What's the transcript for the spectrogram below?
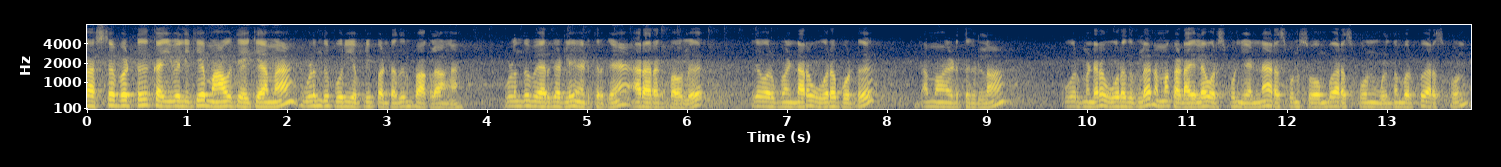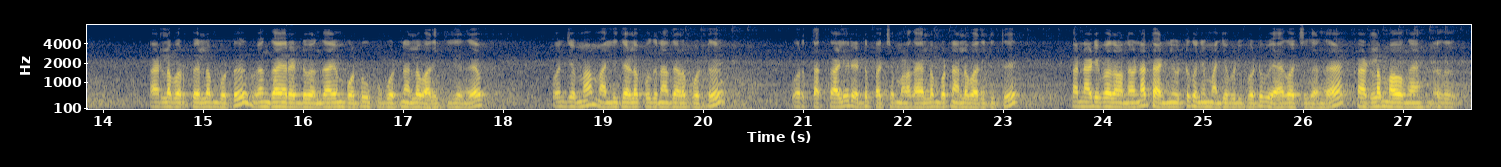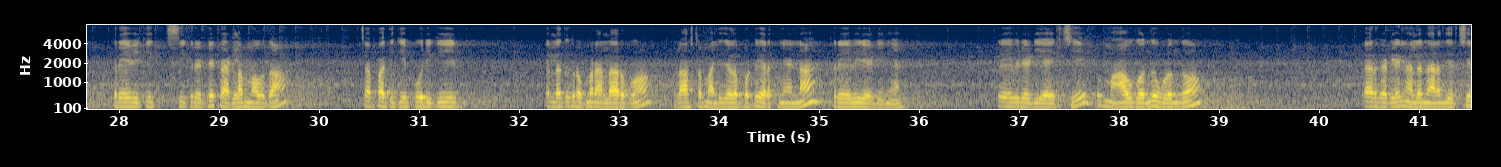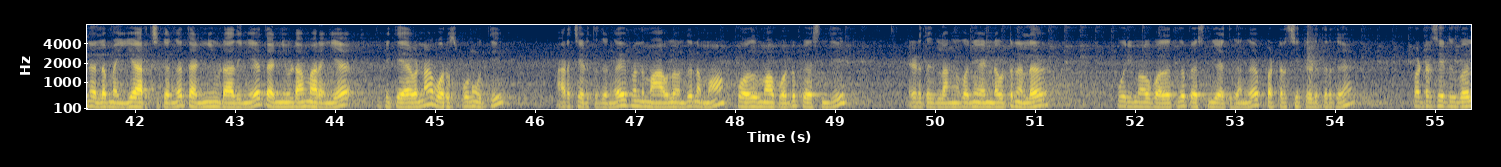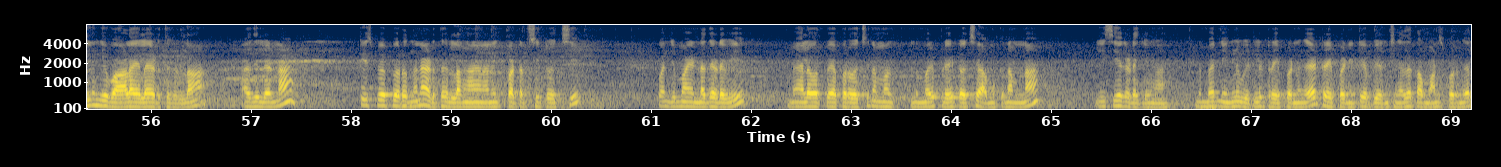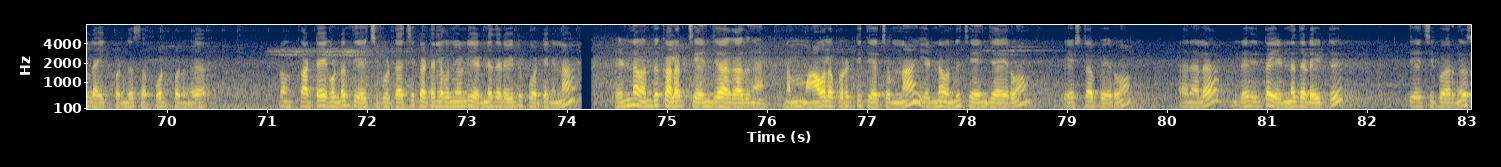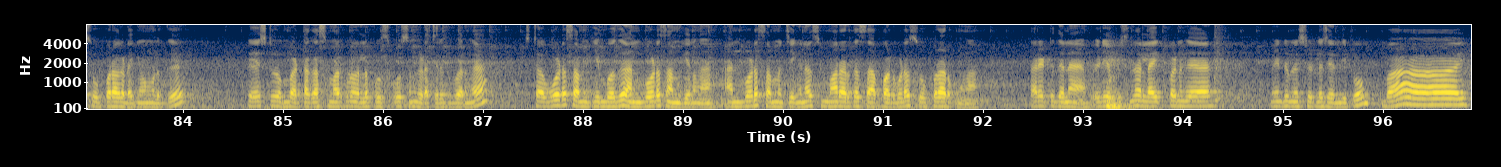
கஷ்டப்பட்டு கை வலிக்க மாவு தேய்க்காமல் உளுந்து பொரி எப்படி பண்ணுறதுன்னு பார்க்கலாங்க. உளுந்து வேர்க்கடலையும் எடுத்திருக்கேன் அரை அரை பவுல். இதை ஒரு மணி நேரம் ஊற போட்டு நம்ம எடுத்துக்கிடலாம் ஒரு மணி நேரம் ஊறதுக்குள்ளே நம்ம கடாயில் ஒரு ஸ்பூன் எண்ணெய் அரை ஸ்பூன் சோம்பு அரை ஸ்பூன் உளுந்தம்பருப்பு அரை ஸ்பூன் கடலைப்பருப்பு எல்லாம் போட்டு வெங்காயம் ரெண்டு வெங்காயம் போட்டு உப்பு போட்டு நல்லா வதக்கிக்கோங்க. கொஞ்சமாக மல்லித்தழை புதினா தழை போட்டு ஒரு தக்காளி ரெண்டு பச்சை மிளகாய் எல்லாம் போட்டு நல்லா வதக்கிட்டு கண்ணாடி பதம் வந்தோடனே தண்ணி விட்டு கொஞ்சம் மஞ்சள் பொடி போட்டு வேக வச்சுக்கோங்க. கடலை மாவுங்க கிரேவிக்கு சீக்ரெட்டே கடலை மாவு தான். சப்பாத்திக்கு பூரிக்கு எல்லாத்துக்கும் ரொம்ப நல்லாயிருக்கும். லாஸ்ட்டாக மல்லித்தலை போட்டு இறக்குனேன்னா கிரேவி ரெடிங்க கிரேவி ரெடி ஆயிடுச்சு இப்போ மாவுக்கு வந்து உளுந்தும் வேர்க்கடலையும் நல்லா நிறைஞ்சிருச்சு நல்லா மையாக அரைச்சிக்கோங்க. தண்ணி விடாதீங்க. தண்ணி விடாமல் அரைங்க. இப்படி தேவைன்னா ஒரு ஸ்பூன் ஊற்றி அரைச்சி எடுத்துக்கோங்க. இப்போ இந்த மாவில் வந்து நம்ம கோதுமாவு போட்டு பிசைஞ்சு எடுத்துக்கலாங்க. கொஞ்சம் எண்ணெய் விட்டு நல்லா பூரி மாவு பதத்துக்கு பிசைஞ்சு எடுத்துக்கோங்க. பட்டர் சீட் எடுத்துருக்கேன். பட்டர் சீட்டுக்கு பதில் இங்கே வாழை எல்லாம் எடுத்துக்கலாம். அது இல்லைன்னா டீஸ் பேப்பர் இருந்ததுன்னா எடுத்துக்கலாங்க அன்றைக்கி பட்டர் சீட் வச்சு கொஞ்சமாக எண்ணெய் தடவி மேலே ஒரு பேப்பரை வச்சு நம்ம இந்த மாதிரி பிளேட் வச்சு அமுக்குனோம்னா ஈஸியாக கிடைக்குங்க. இந்த மாதிரி நீங்களும் வீட்டில் ட்ரை பண்ணுங்கள் ட்ரை பண்ணிவிட்டு எப்படி இருந்துச்சுங்க கமெண்ட்ஸ் பண்ணுங்கள் லைக் பண்ணுங்கள் சப்போர்ட் பண்ணுங்கள் அப்புறம் கட்டையை கொண்டு தேய்ச்சி போட்டாச்சு. கட்டையில் கொஞ்சோண்டு எண்ணெய் தடவிட்டு போட்டிங்கன்னா எண்ணெய் வந்து கலர் சேஞ்ச் ஆகாதுங்க. நம்ம மாவில் புரட்டி தேய்ச்சோம்னா எண்ணெய் வந்து சேஞ்ச் ஆயிரும். வேஸ்ட்டாக போயிடும் அதனால் லைட்டாக எண்ணெய் தடவிட்டு தேய்ச்சி பாருங்கள் சூப்பராக கிடைக்கும் உங்களுக்கு. டேஸ்ட்டு ரொம்ப அட்டகாசமாக இருக்கும் நல்லா புதுசு புதுசுன்னு கிடச்சிருக்கு பாருங்கள் ஸ்டவ்வோடு சமைக்கும்போது அன்போடு சமைக்கணுங்க. அன்போடு சமைச்சிங்கன்னா சுமாராக இருக்க சாப்பாடு கூட சூப்பராக இருக்குங்க. கரெக்டு தானே? வீடியோ பிடிச்சிருந்தால் லைக் பண்ணுங்கள் மீண்டும் நெக்ஸ்ட் வீட்டில் சந்திப்போம். பாய்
